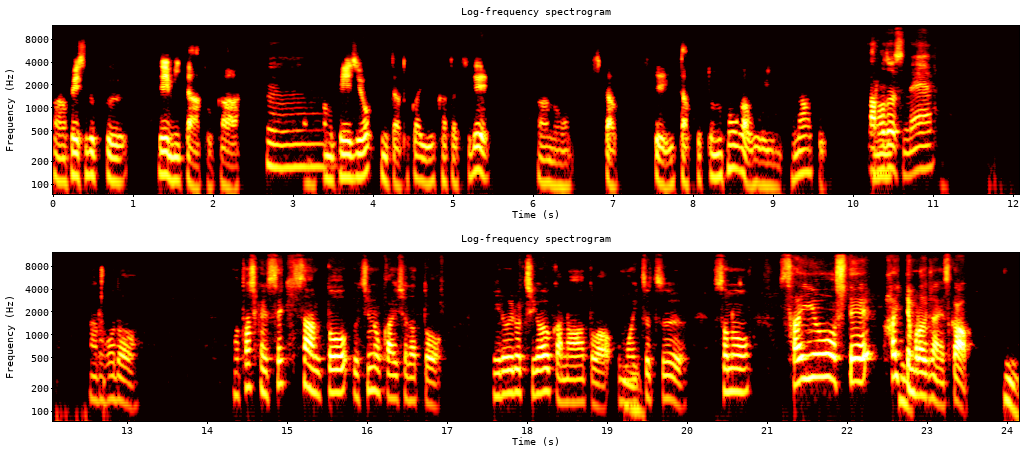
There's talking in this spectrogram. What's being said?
あの Facebook で見たとか、あん。のページを見たとかいう形で、あの、来た、来ていたことの方が多いのかなと。なるほどですね。なるほど。まあ、確かに関さんとうちの会社だといろいろ違うかなとは思いつつ、その採用して入ってもらうじゃないですか。うん。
